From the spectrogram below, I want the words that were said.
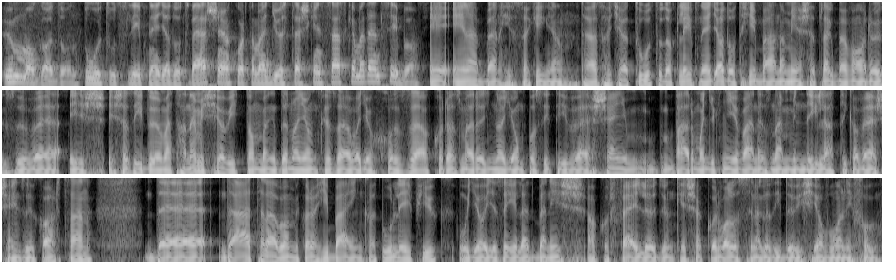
önmagadon túl tudsz lépni egy adott verseny, akkor te már győztesként szállsz ki a medencébe? Én, én ebben hiszek, igen. Tehát, hogyha túl tudok lépni egy adott hibán, ami esetleg be van rögzülve, és, és az időmet, ha nem is javítom meg, de nagyon közel vagyok hozzá, akkor az már egy nagyon pozitív verseny, bár mondjuk nyilván ez nem mindig látszik a versenyzők arcán, de, de általában, amikor a hibáinkat túllépjük, úgy, ahogy az életben is, akkor fejlődünk, és akkor valószínűleg az idő is javulni fog.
